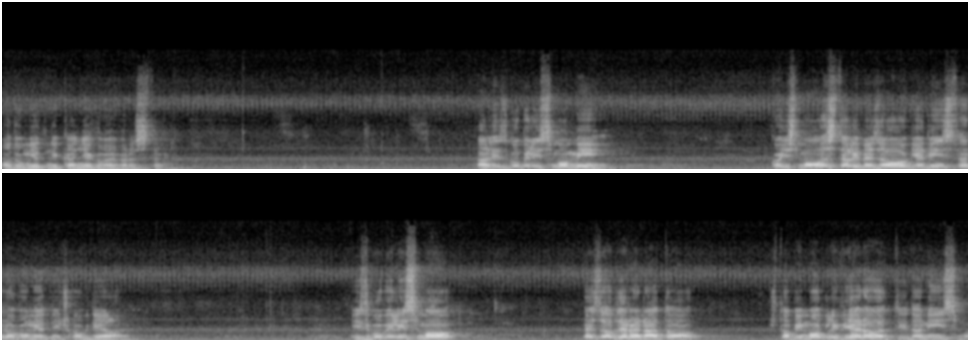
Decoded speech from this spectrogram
od umjetnika njegove vrste. Ali izgubili smo mi, koji smo ostali bez ovog jedinstvenog umjetničkog dijela. Izgubili smo, bez obzira na to što bi mogli vjerovati da nismo.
